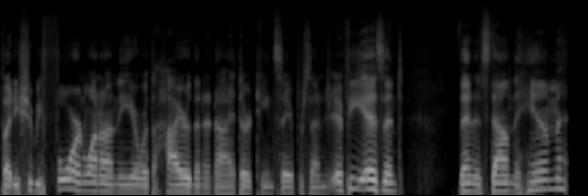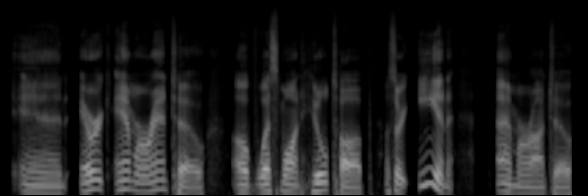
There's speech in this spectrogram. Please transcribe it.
but he should be 4 and 1 on the year with a higher than a 913 save percentage. If he isn't, then it's down to him and Eric Amaranto of Westmont Hilltop. Oh, sorry, Ian Amaranto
